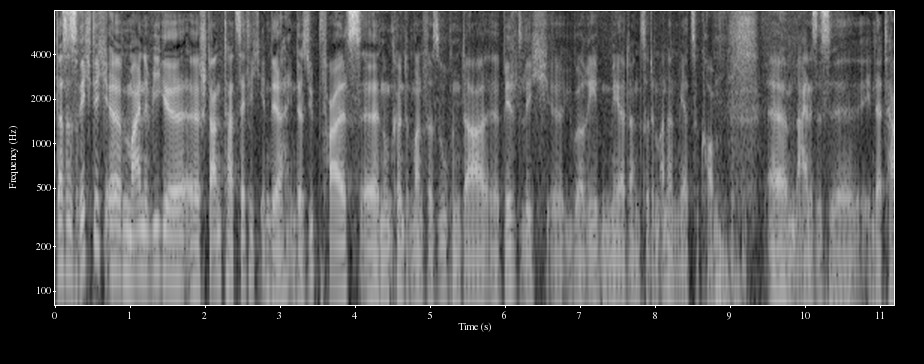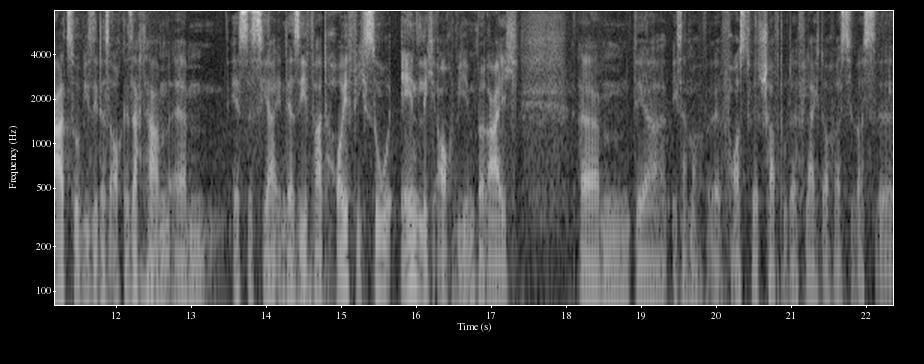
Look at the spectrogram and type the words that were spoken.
Das ist richtig. Äh, meine Wiege äh, stand tatsächlich in der, in der Südpfalz. Nun könnte man versuchen, da bildlich über Rebenmeer dann zu dem anderen Meer zu kommen. ähm, nein, es ist in der Tat so, wie Sie das auch gesagt haben, ähm, ist es ja in der Seefahrt häufig so ähnlich auch wie im Bereich ähm, der, ich sag mal, äh, Forstwirtschaft oder vielleicht auch was, was äh,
